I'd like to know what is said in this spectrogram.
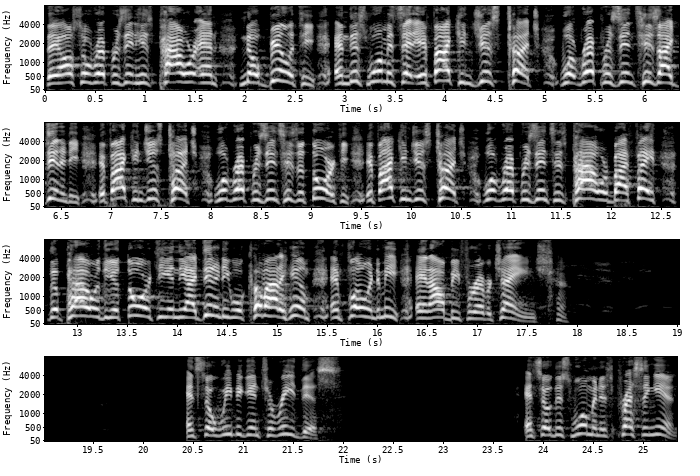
They also represent his power and nobility. And this woman said, If I can just touch what represents his identity, if I can just touch what represents his authority, if I can just touch what represents his power by faith, the power, the authority, and the identity will come out of him and flow into me, and I'll be forever changed. And so we begin to read this. And so this woman is pressing in.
